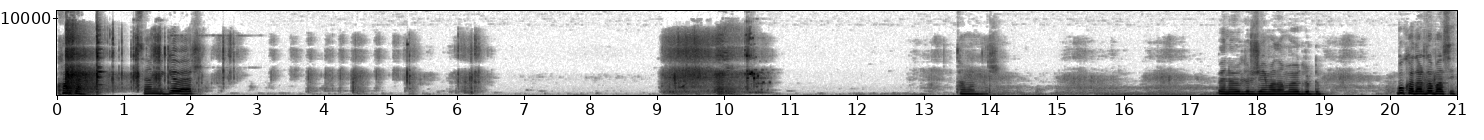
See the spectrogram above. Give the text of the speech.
Kanka sen bir geber. Tamamdır. Ben öldüreceğim adamı öldürdüm. Bu kadar da basit.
